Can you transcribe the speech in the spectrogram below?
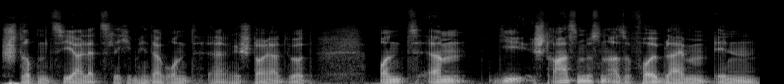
Strippenzieher letztlich im Hintergrund äh, gesteuert wird. Und ähm, die Straßen müssen also voll bleiben in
